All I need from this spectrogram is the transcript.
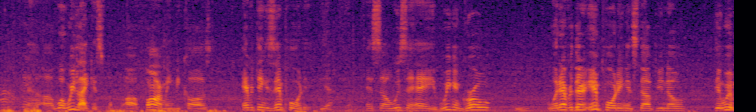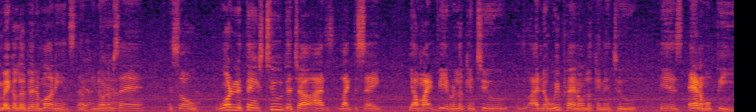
Ah, okay. Now, uh, what we like is uh, farming because everything is imported. Yeah. And so we say, hey, if we can grow whatever they're importing and stuff, you know, then we'll make a little bit of money and stuff. Yeah. You know what I'm saying? And so one of the things too that y'all I like to say, y'all might be able to look into. I know we plan on looking into is animal feed.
